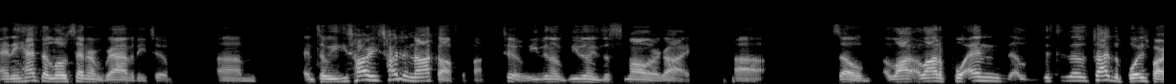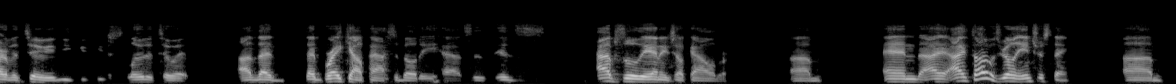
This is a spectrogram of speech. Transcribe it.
and he has the low center of gravity too. Um, and so he's hard. He's hard to knock off the puck too, even though even though he's a smaller guy. Uh, so a lot, a lot of po- and this is aside the poise part of it too. You, you just alluded to it. Uh, that that breakout pass ability he has is, is absolutely NHL caliber. Um, and I, I thought it was really interesting um,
